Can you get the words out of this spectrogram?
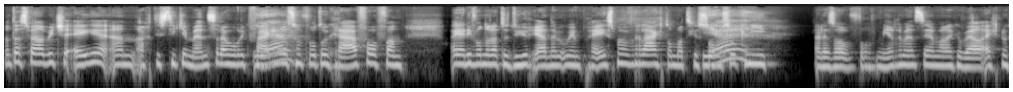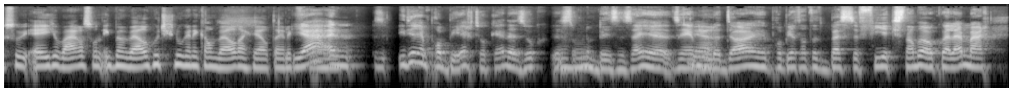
Want dat is wel een beetje eigen aan artistieke mensen. Dat hoor ik vaak Ja. wel eens van fotografen. Of van, oh ja, die vonden dat te duur. Ja, dan heb ik mijn prijs maar verlaagd. Omdat je soms Ja. ook niet... ja, Dat zal voor meerdere mensen zijn, maar dat je wel echt nog zo je eigen waarde van ik ben wel goed genoeg en ik kan wel dat geld eigenlijk ja vragen. en iedereen probeert ook. Hè. Dat is ook, dat is ook Mhm. een business. Hè. Je, zij Ja. willen daar, je probeert altijd het beste fee. Ik snap dat ook wel. Hè. Maar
